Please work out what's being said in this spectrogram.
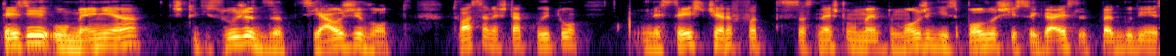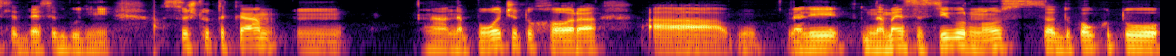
тези умения ще ти служат за цял живот. Това са неща, които не се изчерпват с нещо моментно. Може да ги използваш и сега, и след 5 години, и след 10 години. А също така, на повечето хора, а, нали, на мен със сигурност, доколкото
